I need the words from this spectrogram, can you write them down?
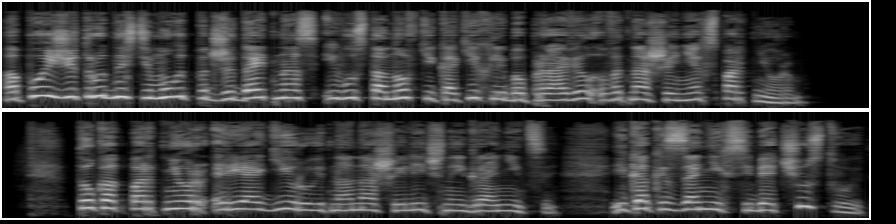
А позже трудности могут поджидать нас и в установке каких-либо правил в отношениях с партнером. То, как партнер реагирует на наши личные границы и как из-за них себя чувствует,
